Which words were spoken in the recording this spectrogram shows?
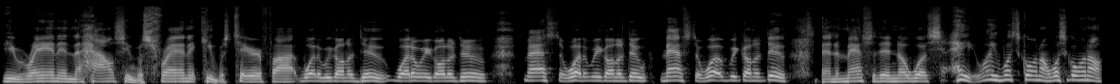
He ran in the house. He was frantic. He was terrified. What are we going to do? What are we going to do? Master, what are we going to do? Master, what are we going to do? And the master didn't know what. Hey, wait, what's going on? What's going on?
